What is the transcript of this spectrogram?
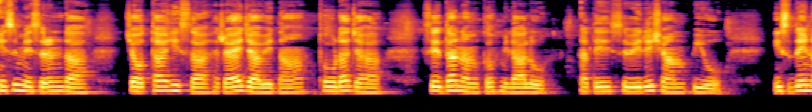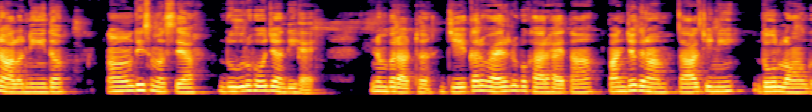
ਇਸ ਮਿਸ਼ਰਣ ਦਾ ਚੌਥਾ ਹਿੱਸਾ ਰਹਿ ਜਾਵੇ ਤਾਂ ਥੋੜਾ ਜਿਹਾ ਸਿੱਧਾ ਨਮਕ ਮਿਲਾ ਲਓ ਅਤੇ ਸਵੇਰੇ ਸ਼ਾਮ ਪੀਓ। ਇਸ ਦੇ ਨਾਲ ਨੀਂਦ ਆਉਣ ਦੀ ਸਮੱਸਿਆ ਦੂਰ ਹੋ ਜਾਂਦੀ ਹੈ। ਨੰਬਰ ਅੱਠ। ਜੇਕਰ ਵਾਇਰਲ ਬੁਖਾਰ ਹੈ ਤਾਂ ਪੰਜ ਗ੍ਰਾਮ ਦਾਲਚੀਨੀ ਦੋ ਲੌਂਗ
